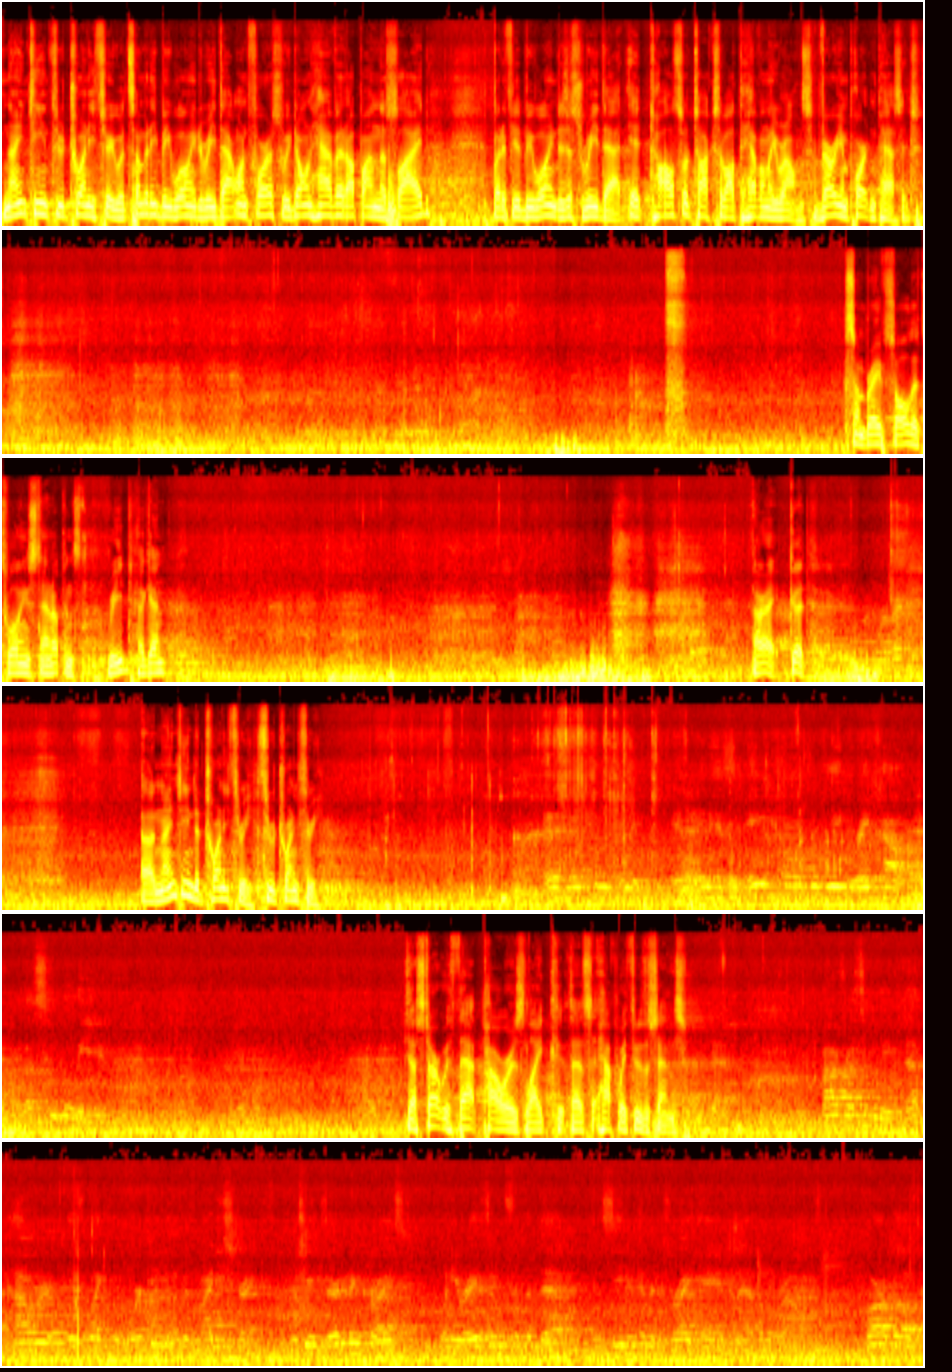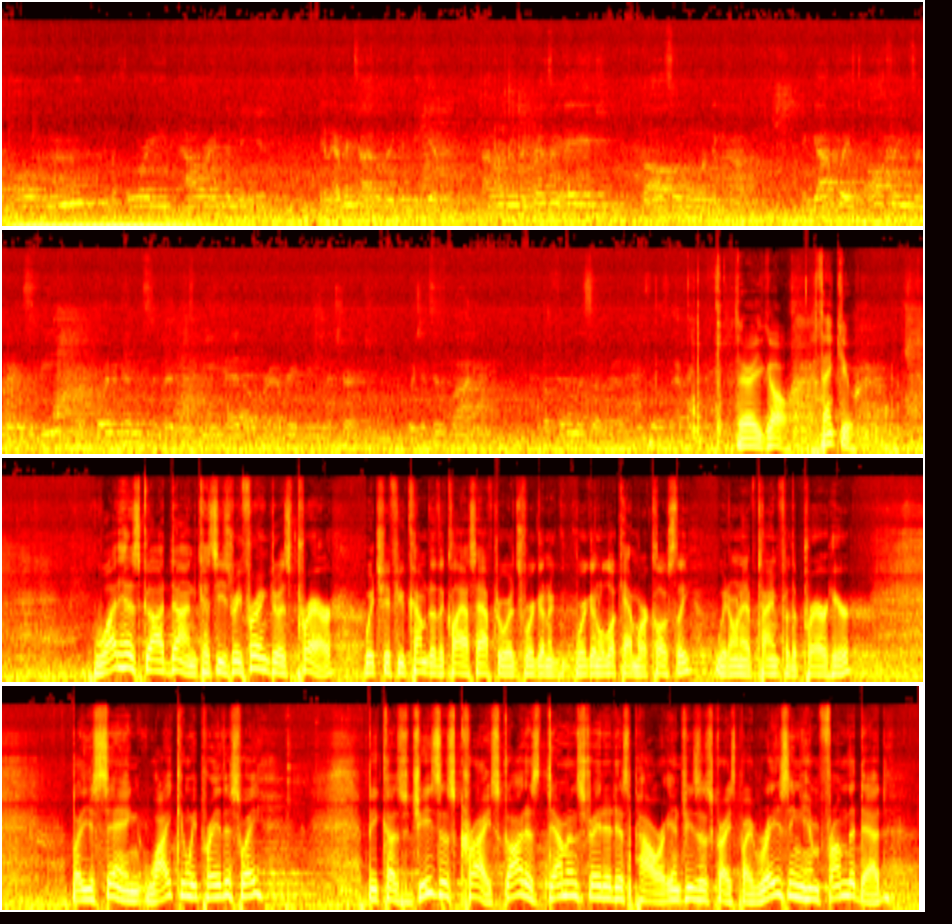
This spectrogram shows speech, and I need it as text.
19 through 23, would somebody be willing to read that one for us? We don't have it up on the slide, but if you'd be willing to just read that. It also talks about the heavenly realms, very important passage. Some brave soul that's willing to stand up and read again? All right, good. Uh, 19 to 23, through 23. Yeah, start with that power is like, that's halfway through the sentence. There you go. Thank you. What has God done? Because he's referring to his prayer, which, if you come to the class afterwards, we're going to we're going to look at more closely. We don't have time for the prayer here. But he's saying, why can we pray this way? Because Jesus Christ, God has demonstrated his power in Jesus Christ by raising him from the dead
